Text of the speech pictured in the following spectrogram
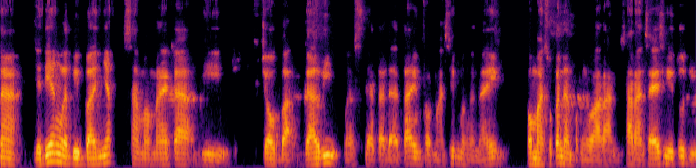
Nah, jadi yang lebih banyak sama mereka dicoba gali, Mas, data-data informasi mengenai pemasukan dan pengeluaran. Saran saya sih itu di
